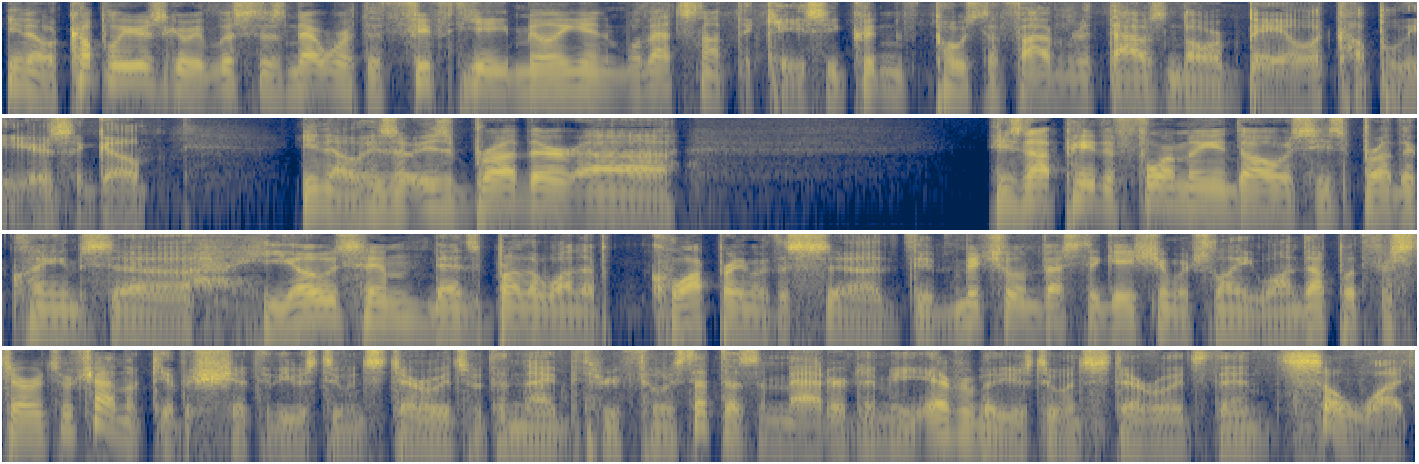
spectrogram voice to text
You know, a couple of years ago, he listed his net worth at 58 million. Well, that's not the case. He couldn't post a $500,000 bail a couple of years ago. You know, his his brother. Uh, He's not paid the four million dollars his brother claims uh, he owes him. His brother wound up cooperating with this, uh, the Mitchell investigation, which Lenny wound up with for steroids. Which I don't give a shit that he was doing steroids with the '93 Phillies. That doesn't matter to me. Everybody was doing steroids then. So what?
